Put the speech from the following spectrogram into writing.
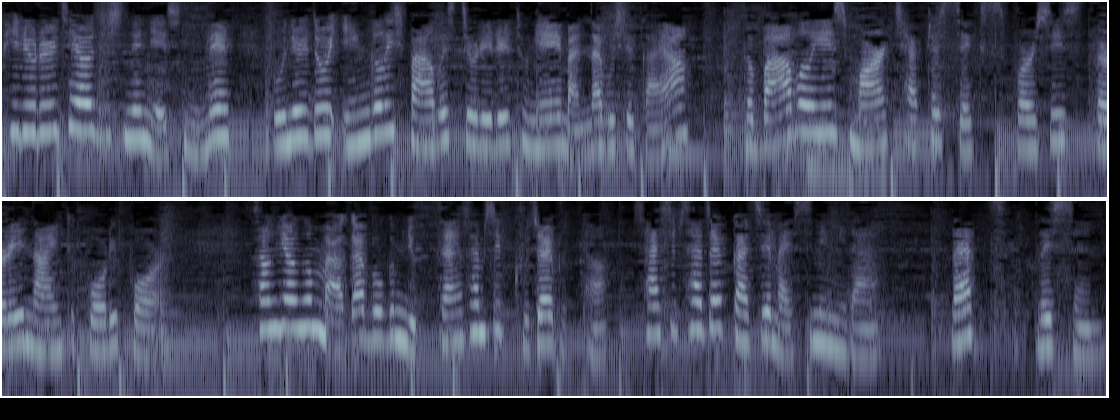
필요를 채워주시는 예수님을 오늘도 English Bible Story를 통해 만나보실까요? The Bible is Mark chapter 6 verses 39 to 44. 성경은 마가복음 6장 39절부터 44절까지의 말씀입니다. Let's listen.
